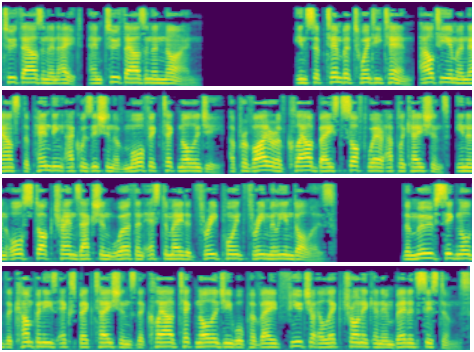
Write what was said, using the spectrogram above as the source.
2008, and 2009. In September 2010, Altium announced the pending acquisition of Morfik Technology, a provider of cloud-based software applications, in an all-stock transaction worth an estimated $3.3 million. The move signaled the company's expectations that cloud technology will pervade future electronic and embedded systems.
